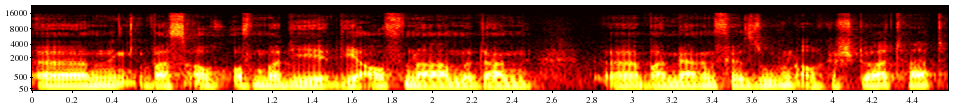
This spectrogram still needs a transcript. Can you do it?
ähm, was auch offenbar die, die Aufnahme dann äh, bei mehreren Versuchen auch gestört hat.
